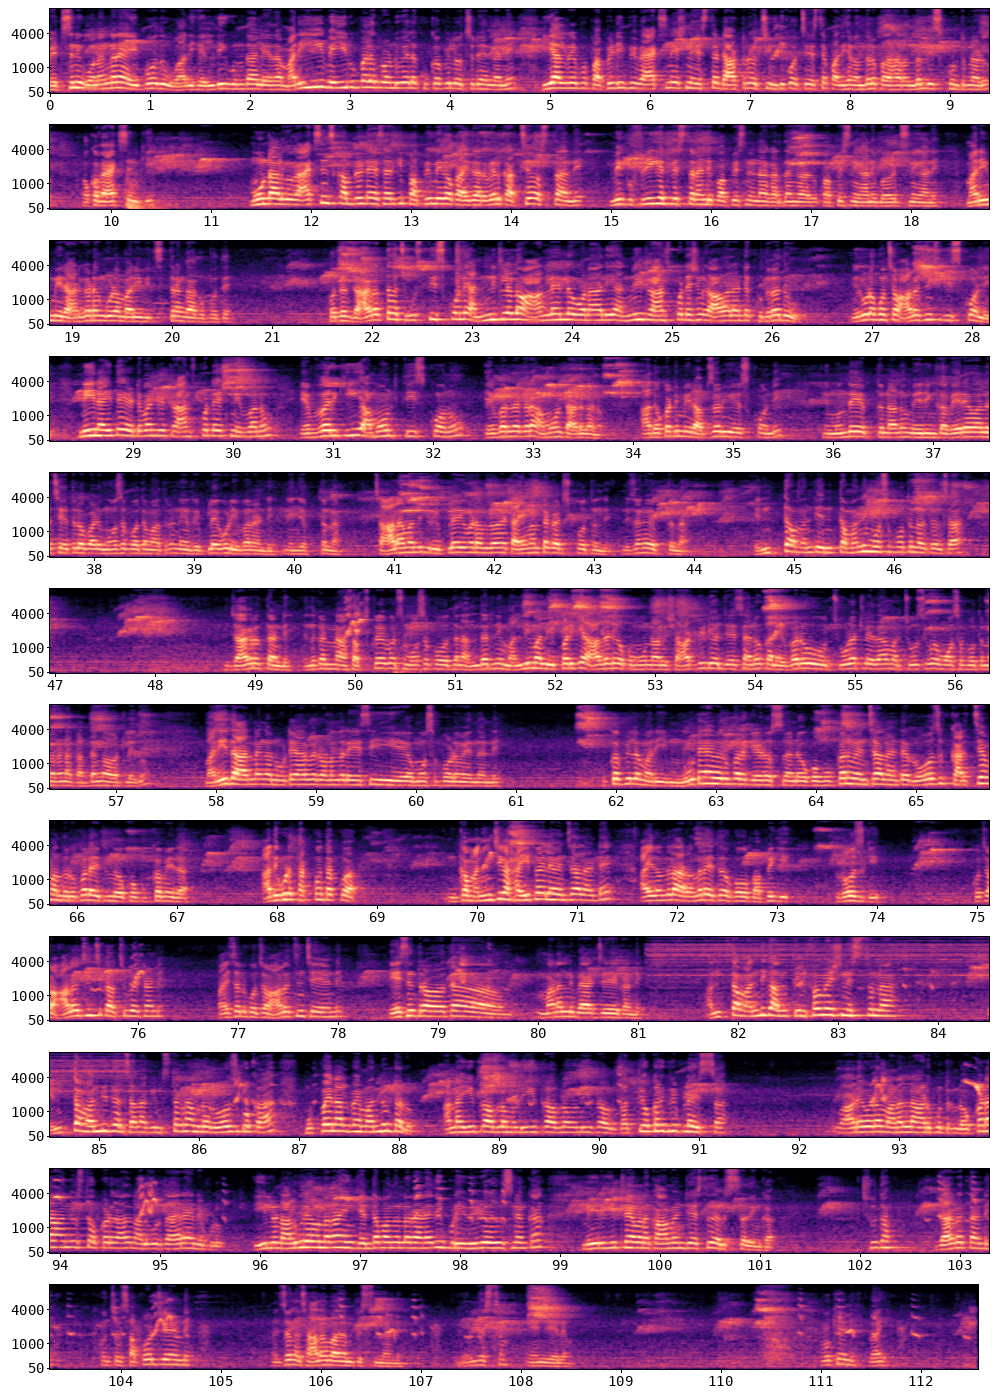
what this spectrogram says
పెట్స్ని కొనంగానే అయిపోదు. అది హెల్దీగా ఉందా లేదా? మరీ వెయ్యి రూపాయలకు రెండు వేల కుక్క పిల్ల వచ్చుడేందని ఇవాళ రేపు పప్పిడిపి వ్యాక్సినేషన్ వేస్తే డాక్టర్ వచ్చి ఇంటికి వచ్చేస్తే పదిహేను వందలు పదహారు వందలు తీసుకుంటున్నాడు ఒక వ్యాక్సిన్కి. మూడు నాలుగు వ్యాక్సిన్స్ కంప్లీట్ అయ్యేసరికి పప్పి మీద ఒక ఐదారు వేలు ఖర్చే వస్తుంది. మీకు ఫ్రీగా ఎట్లా ఇస్తారండి పప్పీస్ని? నాకు అర్థం కాదు. పప్పీస్ని కానీ బర్డ్స్ని కానీ. మరి మీరు అడగడం కూడా మరీ విచిత్రం కాకపోతే. కొంచెం జాగ్రత్తగా చూసి తీసుకోండి. అన్నిట్లలో ఆన్లైన్లో కొనాలి అన్ని ట్రాన్స్పోర్టేషన్ కావాలంటే కుదరదు. మీరు కూడా కొంచెం ఆలోచించి తీసుకోండి. నేనైతే ఎటువంటి ట్రాన్స్పోర్టేషన్ ఇవ్వను. ఎవరికి అమౌంట్ తీసుకోను. ఎవరి దగ్గర అమౌంట్ అడగను. అదొకటి మీరు అబ్జర్వ్ చేసుకోండి. నేను ముందే చెప్తున్నాను. మీరు ఇంకా వేరే వాళ్ళ చేతిలో పడి మోసపోతే మాత్రం నేను రిప్లై కూడా ఇవ్వనండి. నేను చెప్తున్నా. చాలామందికి రిప్లై ఇవ్వడంలోనే టైం అంతా గడిచిపోతుంది. నిజంగా చెప్తున్నా. ఎంతమంది ఎంతమంది మోసపోతున్నారు తెలుసా? జాగ్రత్త అండి. ఎందుకంటే నా సబ్స్క్రైబర్స్ మోసపోవద్దని అందరినీ మళ్ళీ మళ్ళీ ఇప్పటికే ఆల్రెడీ ఒక మూడు నాలుగు షార్ట్ వీడియోలు చేశాను. కానీ ఎవరు చూడట్లేదా? మరి చూసి కూడా మోసపోతున్నారో నాకు అర్థం కావట్లేదు. మరీ దారుణంగా నూట యాభై రెండు వందలు వేసి మోసపోవడం ఏందండి? కుక్క పిల్ల మరి నూట యాభై రూపాయలకి ఏడొస్తుందండి ఒక కుక్కను పెంచాలంటే రోజు ఖర్చే వంద రూపాయలు అవుతుంది ఒక కుక్క మీద. అది కూడా తక్కువ తక్కువ. ఇంకా మంచిగా హైఫైలో పెంచాలంటే ఐదు వందలు ఆరు వందలు అవుతుంది ఒక పప్పికి రోజుకి. కొంచెం ఆలోచించి ఖర్చు పెట్టండి. పైసలు కొంచెం ఆలోచన చేయండి. వేసిన తర్వాత మనల్ని బ్యాట్ చేయకండి. అంతమందికి అంత ఇన్ఫర్మేషన్ ఇస్తున్నా. ఎంతమంది తెలుసా? నాకు ఇన్స్టాగ్రామ్లో రోజుకు ఒక ముప్పై నలభై మంది ఉంటారు. అన్న ఈ ప్రాబ్లం ఉంది ఈ ప్రాబ్లం ఉంది ఈ ప్రాబ్లం ప్రతి ఒక్కరికి రిప్లై ఇస్తా. వాడేవాడో మనల్ని ఆడుకుంటున్నాడు ఒక్కడా అని చూస్తే ఒక్కడ కాదు నలుగురు తయారైంది ఇప్పుడు. వీళ్ళు నలుగురే ఉన్నారా? ఇంకెంతమంది ఉన్నారా? అనేది ఇప్పుడు ఈ వీడియో చూసినాక మీరు ఇట్లా ఏమైనా కామెంట్ చేస్తే తెలుస్తుంది ఇంకా. చూద్దాం. జాగ్రత్త అండి. కొంచెం సపోర్ట్ చేయండి. నిజంగా చాలా బాధ అనిపిస్తుందండి. ఏం చేస్తాం? ఏం చేయలేం. ఓకే అండి. బాయ్.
